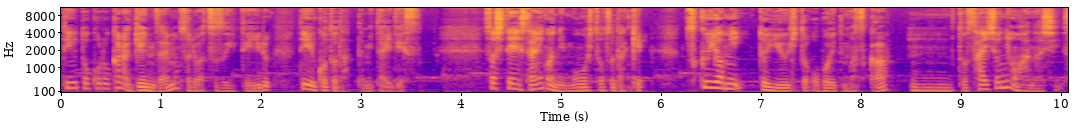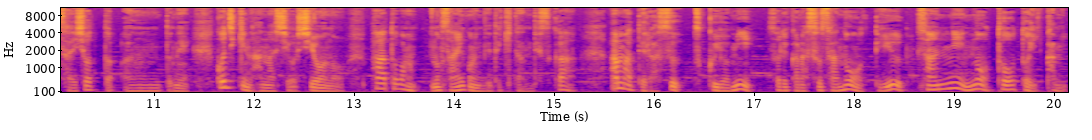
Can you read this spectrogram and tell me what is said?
ていうところから現在もそれは続いているっていうことだったみたいです。そして最後にもう一つだけ。つくよみという人覚えてますか？うーんと、最初にお話、最初と、うーんとね、古事記の話をしようのパート1の最後に出てきたんですが、アマテラス、つくよみ、それからスサノオっていう3人の尊い神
